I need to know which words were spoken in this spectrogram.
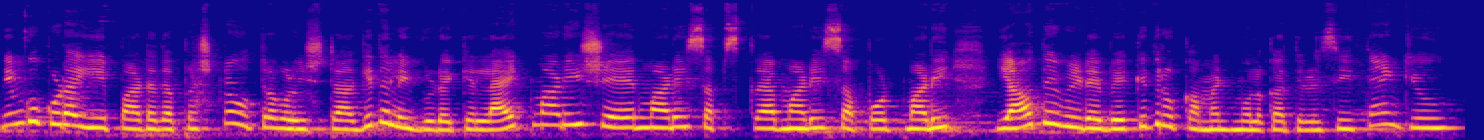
ನಿಮಗೂ ಕೂಡ ಈ ಪಾಠದ ಪ್ರಶ್ನೆ ಉತ್ತರಗಳು ಇಷ್ಟ ಆಗಿದ್ದಲ್ಲಿ ವಿಡಿಯೋಕ್ಕೆ ಲೈಕ್ ಮಾಡಿ, ಶೇರ್ ಮಾಡಿ, ಸಬ್ಸ್ಕ್ರೈಬ್ ಮಾಡಿ, ಸಪೋರ್ಟ್ ಮಾಡಿ. ಯಾವುದೇ ವಿಡಿಯೋ ಬೇಕಿದ್ದರೂ ಕಮೆಂಟ್ ಮೂಲಕ ತಿಳಿಸಿ. Thank you.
